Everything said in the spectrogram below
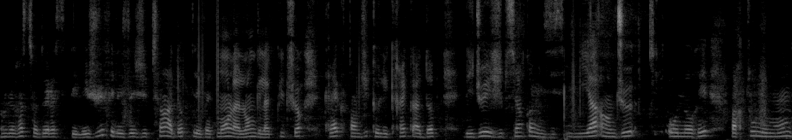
dans le reste de la cité. Les Juifs et les Égyptiens adoptent les vêtements, la langue et la culture grecque, tandis que les Grecs adoptent des dieux égyptiens comme Isis. Il y a un dieu honoré par tout le monde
